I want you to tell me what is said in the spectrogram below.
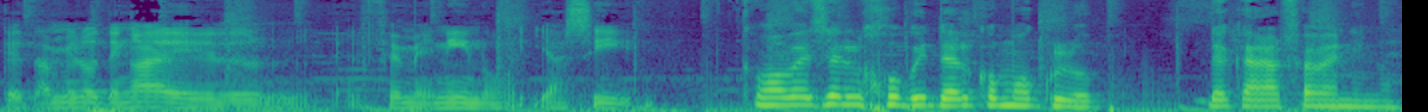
que también lo tenga el, el femenino y así. ¿Cómo ves el Júpiter como club de cara al femenino?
